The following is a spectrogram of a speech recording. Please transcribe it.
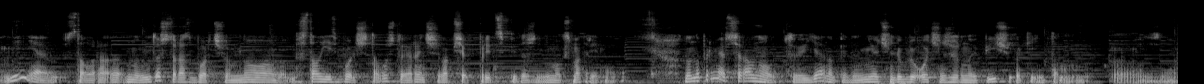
менее стал, ну не то что разборчивым, но стал есть больше того, что я раньше вообще в принципе даже не мог смотреть на это. Но, например, все равно вот, я, например, не очень люблю очень жирную пищу, какие-нибудь там, э, не знаю,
